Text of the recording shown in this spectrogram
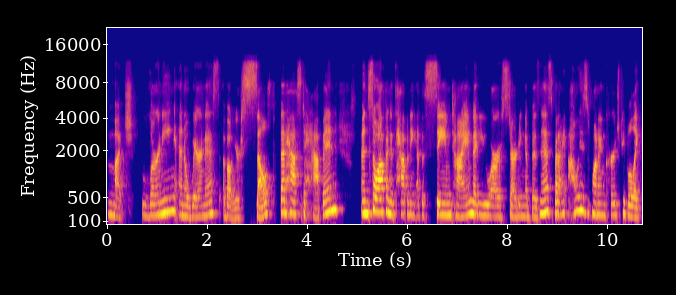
much learning and awareness about yourself that has to happen and so often it's happening at the same time that you are starting a business but i always want to encourage people like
